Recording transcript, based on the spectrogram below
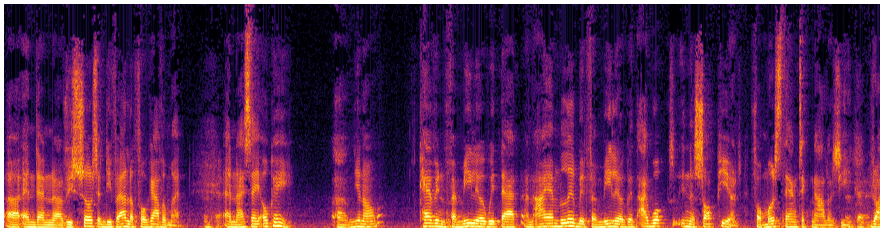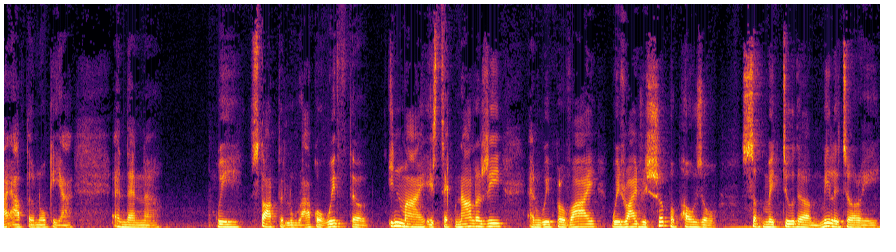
uh, and then uh, research and develop for government. And I say, okay, um, you know, Kevin familiar with that, and I am a little bit familiar with. I worked in a short period for Mustang Technology okay. right after Nokia, and then uh, we started Luraco with the in mind is technology, and we provide we write research proposal, submit to the military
